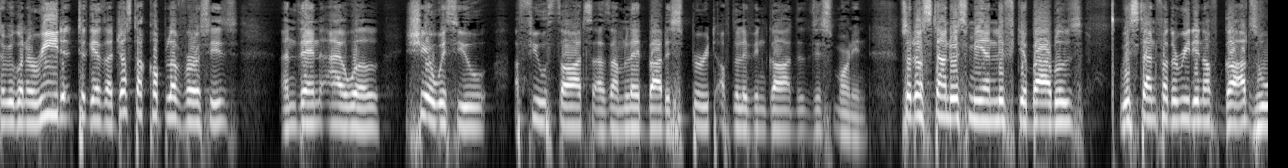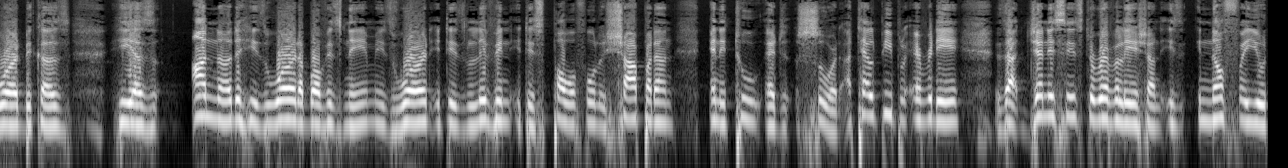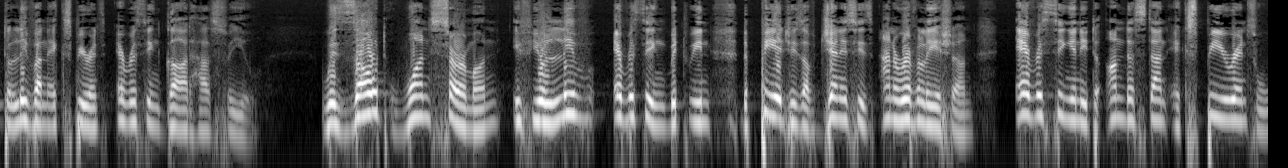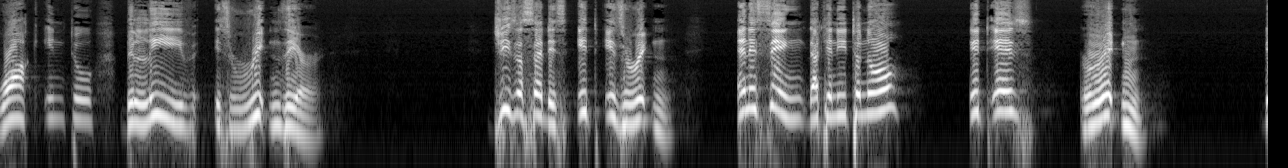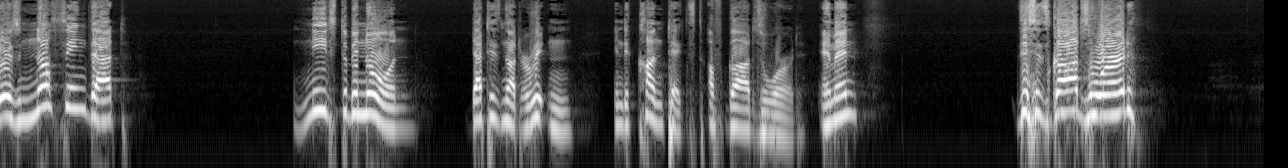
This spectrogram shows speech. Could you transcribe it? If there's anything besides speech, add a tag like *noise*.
So we're going to read together just a couple of verses and then I will share with you a few thoughts as I'm led by the Spirit of the living God this morning. So just stand with me and lift your Bibles. We stand for the reading of God's word because He has honored His word above His name. His word, it is living, it is powerful, it's sharper than any two-edged sword. I tell people every day that Genesis to Revelation is enough for you to live and experience everything God has for you. Without one sermon, if you live everything between the pages of Genesis and Revelation, everything you need to understand, experience, walk into, believe is written there. Jesus said this, it is written. Anything that you need to know, it is written. There's nothing that needs to be known that is not written in the context of God's word. Amen. This is God's word,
